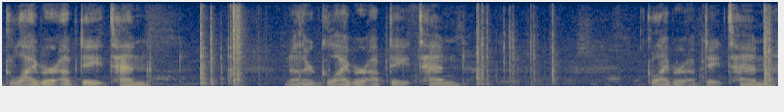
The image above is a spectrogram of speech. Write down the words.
Gleyber update 10. Another Gleyber update 10. Gleyber update 10.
